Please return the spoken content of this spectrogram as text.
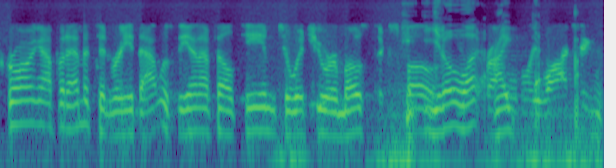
growing up in Edmonton, Reed, that was the NFL team to which you were most exposed. You know what? Probably I, watching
